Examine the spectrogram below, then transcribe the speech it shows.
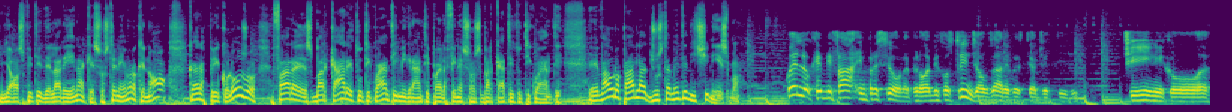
gli ospiti dell'arena che sostenevano che no, che era pericoloso far sbarcare tutti quanti i migranti, poi alla fine sono sbarcati tutti quanti. E Vauro parla giustamente di cinismo. Quello che mi fa impressione però e mi costringe a usare questi aggettivi, cinico, eh,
